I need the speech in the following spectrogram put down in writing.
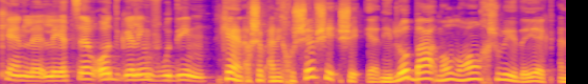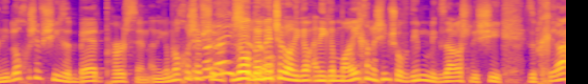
כן, לייצר עוד גלים ורודים. כן, עכשיו, אני חושב ש, שאני לא בא, מאוד נורא חשוב לי לדייק, אני לא חושב שהיא a bad person, אני גם לא חושב ש... לא. באמת שלא, אני גם, אני גם מעריך אנשים שעובדים במגזר השלישי. זה בחירה,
